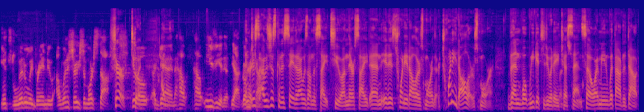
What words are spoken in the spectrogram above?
It's literally brand new. I want to show you some more stuff. Sure, do so, it. So again, how how easy it is. Yeah, go ahead. Just, I was just going to say that I was on the site too, on their site, and it is twenty dollars more there. Twenty dollars more than what we get to do at HSN. So, I mean, without a doubt,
